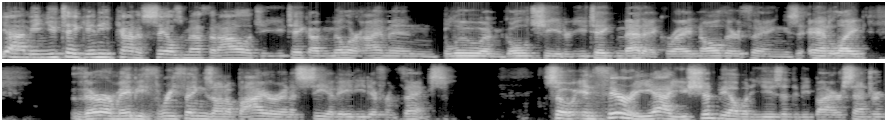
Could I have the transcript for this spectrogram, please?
yeah, I mean, you take any kind of sales methodology, you take a Miller Heiman blue and gold sheet, or you take MEDDIC, right, and all their things. And like, there are maybe three things on a buyer in a sea of 80 different things. So, in theory, yeah, you should be able to use it to be buyer centric.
